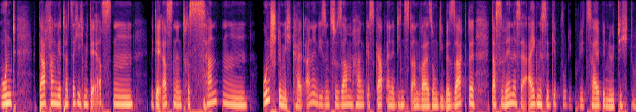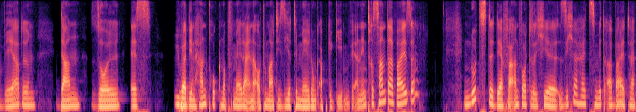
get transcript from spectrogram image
Und da fangen wir tatsächlich mit der ersten, mit der ersten interessanten Unstimmigkeit an in diesem Zusammenhang. Es gab eine Dienstanweisung, die besagte, dass wenn es Ereignisse gibt, wo die Polizei benötigt werde, dann soll es über den Handdruckknopfmelder eine automatisierte Meldung abgegeben werden. Interessanterweise nutzte der verantwortliche Sicherheitsmitarbeiter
